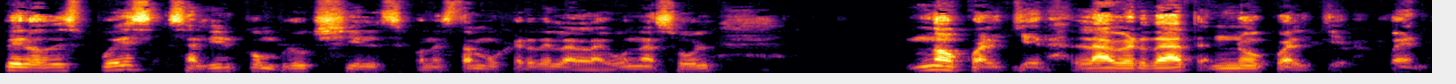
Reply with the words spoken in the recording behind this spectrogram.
Pero después salir con Brooke Shields, con esta mujer de la Laguna Azul, no cualquiera, la verdad, no cualquiera. Bueno,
